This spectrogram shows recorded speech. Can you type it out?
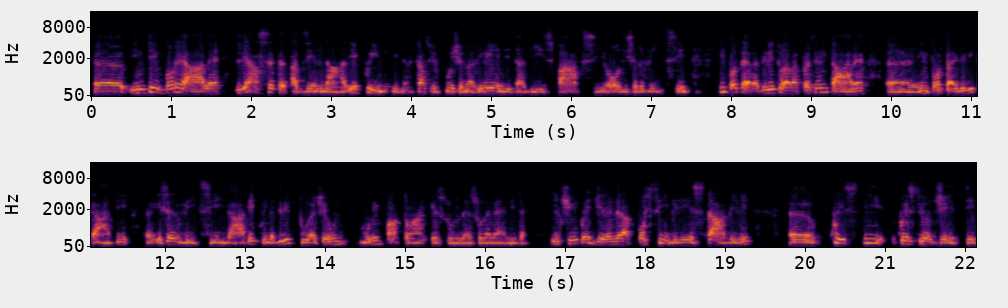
eh, in tempo reale gli asset aziendali e quindi nel caso in cui c'è una rivendita di spazi o di servizi, di poter addirittura rappresentare eh, in portali dedicati eh, i servizi, i dati e quindi addirittura c'è un, un impatto anche sulle, sulle vendite. Il 5G renderà possibili e stabili eh, questi, questi, oggetti,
